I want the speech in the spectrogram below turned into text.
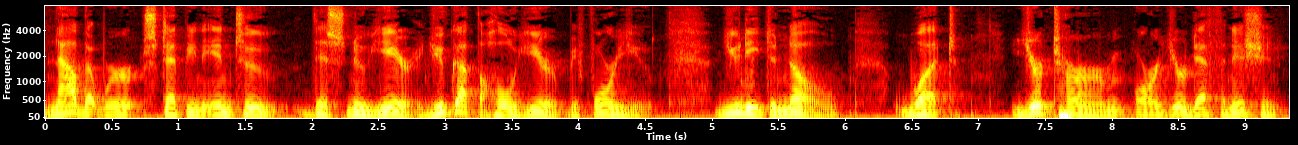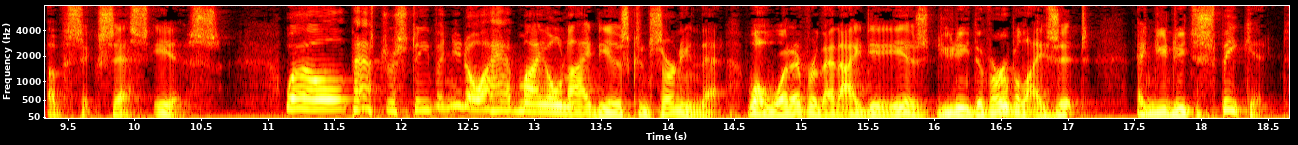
now that we're stepping into this new year, and you've got the whole year before you, you need to know what your term or your definition of success is. Well, Pastor Stephen, you know, I have my own ideas concerning that. Well, whatever that idea is, you need to verbalize it and you need to speak it.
